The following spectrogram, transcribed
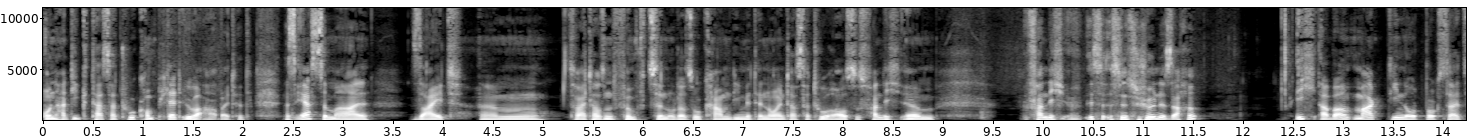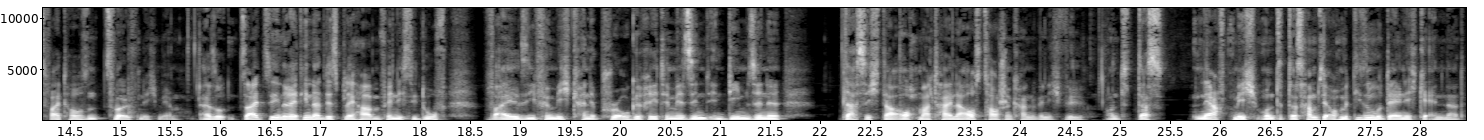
Und hat die Tastatur komplett überarbeitet. Das erste Mal seit ähm, 2015 oder so kamen die mit der neuen Tastatur raus. Das fand ich, ähm, fand ich, ist, ist eine schöne Sache. Ich aber mag die Notebooks seit 2012 nicht mehr. Also seit sie ein Retina-Display haben, finde ich sie doof, weil sie für mich keine Pro-Geräte mehr sind, in dem Sinne, dass ich da auch mal Teile austauschen kann, wenn ich will. Und das nervt mich und das haben sie auch mit diesem Modell nicht geändert.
